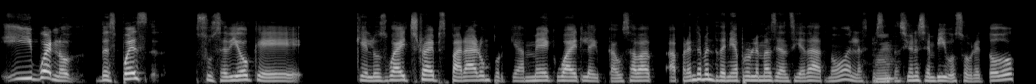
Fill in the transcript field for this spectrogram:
y bueno, después sucedió que, que los White Stripes pararon porque a Meg White le causaba, aparentemente tenía problemas de ansiedad, ¿no? En las presentaciones en vivo sobre todo.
